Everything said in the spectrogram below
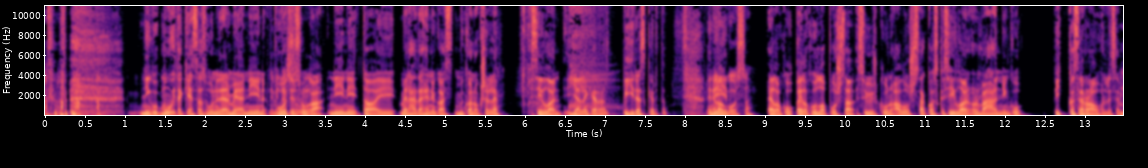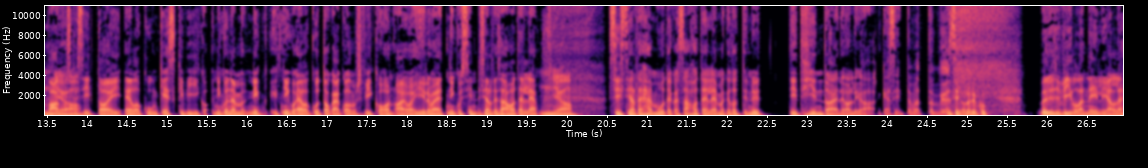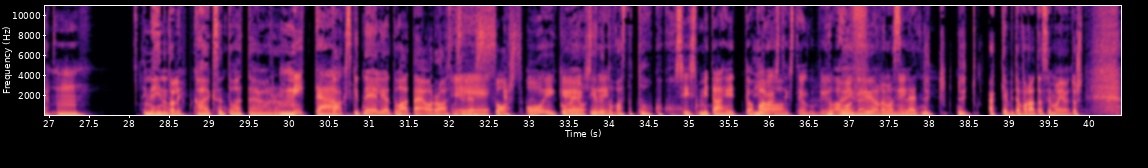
niin kuin muita kesäsuunnitelmia, niin, mitä puhuttiin sulla sunkaan. Niin, niin toi, me lähdetään Hennyn kanssa Mykonokselle. Silloin jälleen kerran, viides kerta. Elokuussa. Niin, eloku, elokuun lopussa, syyskuun alussa, koska silloin on vähän niin kuin pikkasen rauhallisempaa, Joo. koska sitten toi elokuun keskiviikko, niin kuin, nämä, niin, niin kuin elokuun toka ja kolmas viikko on aivan hirveä, että niin kuin sieltä saa hotelleja. Mm, Joo. Siis sieltä ihan muutenkaan saa hotelleja. Me katsottiin nyt niitä hintoja, ne oli ihan käsittämättömiä. Siellä oli joku villa neljälle, Mm. Niin ne hinnat oli 8000 euroa. Mitä? 24 000 euroa, sitten Ei, sinne sos. Oikeesti? Kun me, ja nyt on vasta toukokuu. Siis mitä hittoa? Parastiko te jonkun villa No, ei hotelli? vielä, mä silleen, että nyt, nyt äkkiä pitää varata se majoitus.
